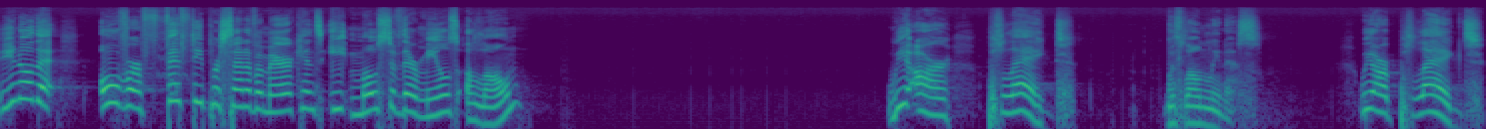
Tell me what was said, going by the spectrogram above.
Do you know that over 50% of Americans eat most of their meals alone? We are plagued with loneliness. We are plagued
